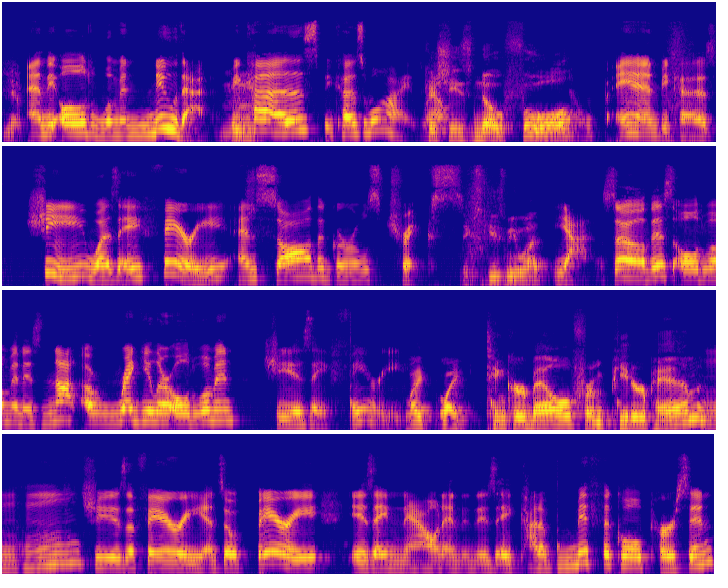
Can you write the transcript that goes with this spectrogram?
Yeah. And the old woman knew that mm-hmm. because because why? Because Well, she's no fool. And because she was a fairy and saw the girl's tricks. Excuse me, what? Yeah. So this old woman is not a regular old woman. She is a fairy. Like like Tinkerbell from Peter Pan? Mm hmm She is a fairy. And so fairy is a noun and it is a kind of mythical person.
